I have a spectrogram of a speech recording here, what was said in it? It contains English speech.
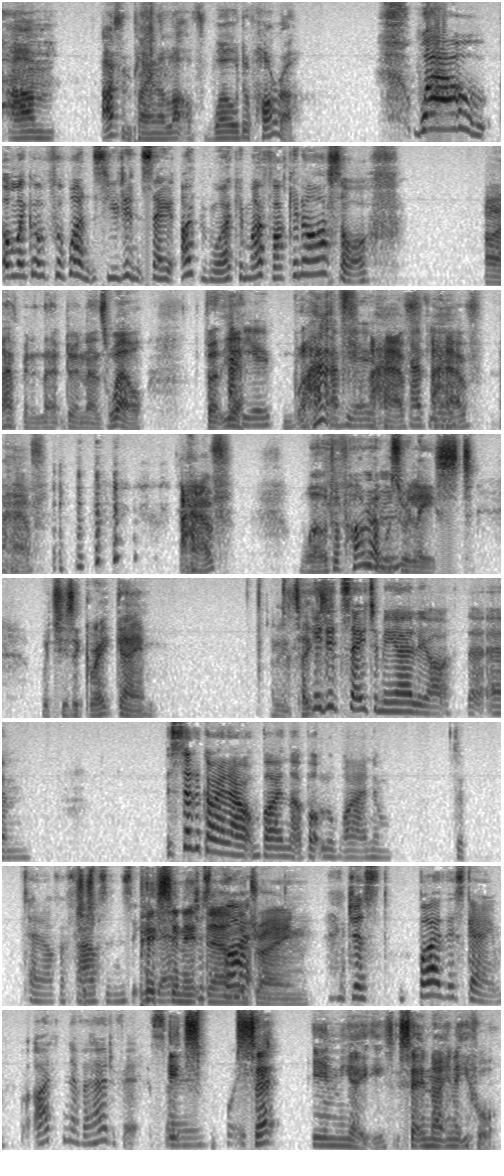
Um, I've been playing a lot of World of Horror. wow! Oh my god! For once, you didn't say I've been working my fucking ass off. I have been that, doing that as well. But yeah, Have you? I have. Have you? I have. Have I have. I have. I have. World of Horror was Mm-hmm. released, which is a great game, and it takes. He did say to me earlier that um, instead of going out and buying that bottle of wine and the ten other thousands that you pissing get, it just down buy, the drain. Just buy this game. But I'd never heard of it. So It's set in the 80s. It's set in 1984.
